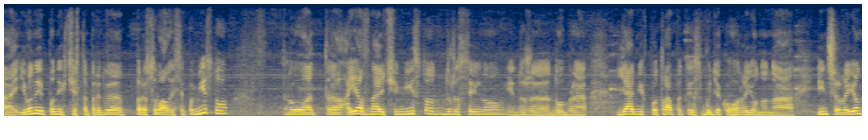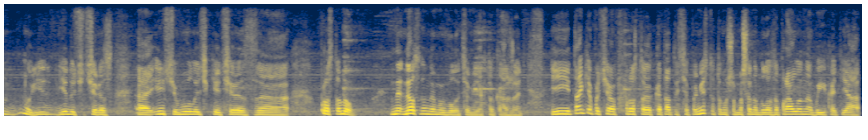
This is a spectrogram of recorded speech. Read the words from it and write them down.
Е, І вони по них чисто пересувалися по місту. От, е, а я знаючи місто дуже сильно і дуже добре, я міг потрапити з будь-якого району на інший район, ну, їдучи через інші вулички, через просто ну, не, не основними вулицями, як то кажуть. І так я почав просто кататися по місту, тому що машина була заправлена, виїхати я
